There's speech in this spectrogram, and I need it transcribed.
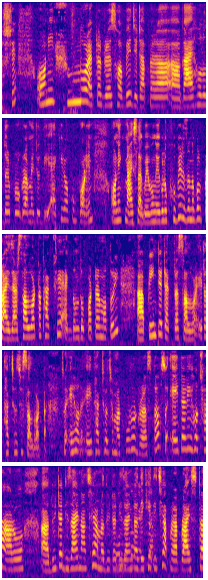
আসছে। অনেক সুন্দর একটা ড্রেস হবে যেটা আপনারা গায়ে হলুদের প্রোগ্রামে যদি একই রকম পরেন অনেক নাইস লাগবে এবং এগুলো খুবই রিজনেবল প্রাইস আর সালোয়ারটা থাকছে একদম দোপাট্টার মতোই প্রিন্টেড একটা সালোয়ার। এটা থাকছে হচ্ছে সালোয়ারটা। সো এই এই থাকছে হচ্ছে আমার পুরো ড্রেসটা। সো এইটারই হচ্ছে আরও দুইটা ডিজাইন আছে। আমরা দুইটা ডিজাইনটা দেখিয়ে দিচ্ছি। আপনারা প্রাইসটা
